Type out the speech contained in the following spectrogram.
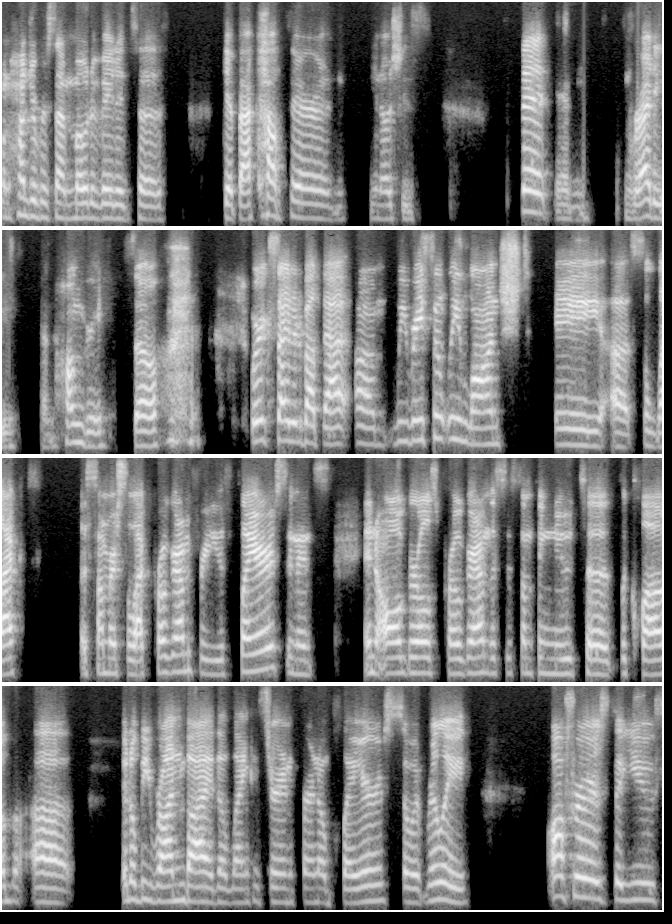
100% motivated to get back out there and you know she's fit and ready and hungry. So we're excited about that. Um, we recently launched a, a select, a summer select program for youth players, and it's an all girls program. This is something new to the club. Uh, it'll be run by the Lancaster Inferno players, so it really offers the youth,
